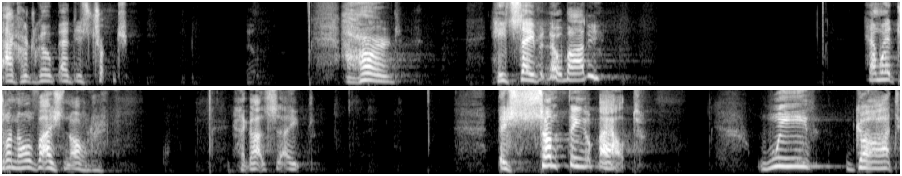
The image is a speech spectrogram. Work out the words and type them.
I could go at this church. I heard he'd save nobody. And went to an old fashioned altar. I got saved. There's something about we've got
